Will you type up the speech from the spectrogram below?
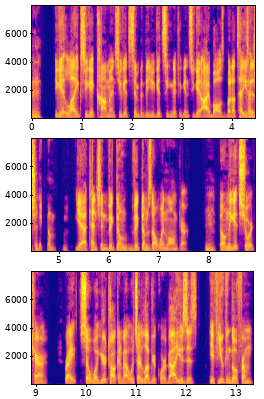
Mm. You get likes, you get comments, you get sympathy, you get significance, you get eyeballs. But I'll tell you attention. this victim, yeah, attention. Victim victims don't win long term. Mm. They only get short term right? So what you're talking about, which I love your core values is if you can go from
